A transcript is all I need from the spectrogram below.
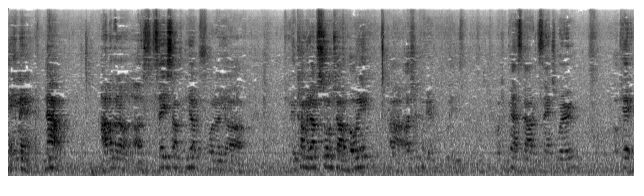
Amen. Now, I'm going to uh, say something here for the, uh, we're coming up soon to our voting. Uh, Usher, come here, please. Would you pass it out in the sanctuary? Okay,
